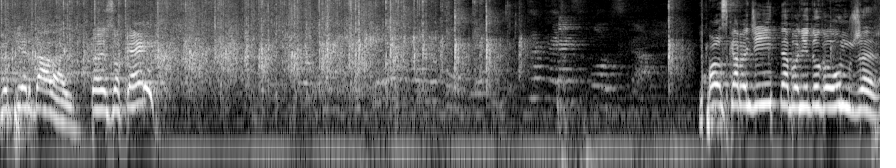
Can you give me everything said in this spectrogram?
Wypierdalaj. To jest okej? Taka jest Polska. Polska będzie inna, bo niedługo umrzesz.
